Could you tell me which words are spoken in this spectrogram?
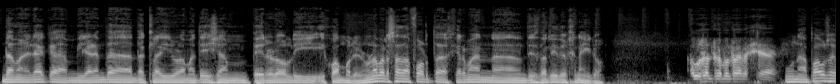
de manera que mirarem d'aclarir-ho ara mateix amb Pedrerol i, i Juan Moreno. Una abraçada forta, Germán, eh, des de Rio de Janeiro. A vosaltres, moltes gràcies. Una pausa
